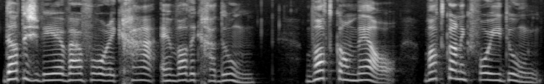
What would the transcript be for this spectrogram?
Dat is weer waarvoor ik ga en wat ik ga doen. Wat kan wel? Wat kan ik voor je doen?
